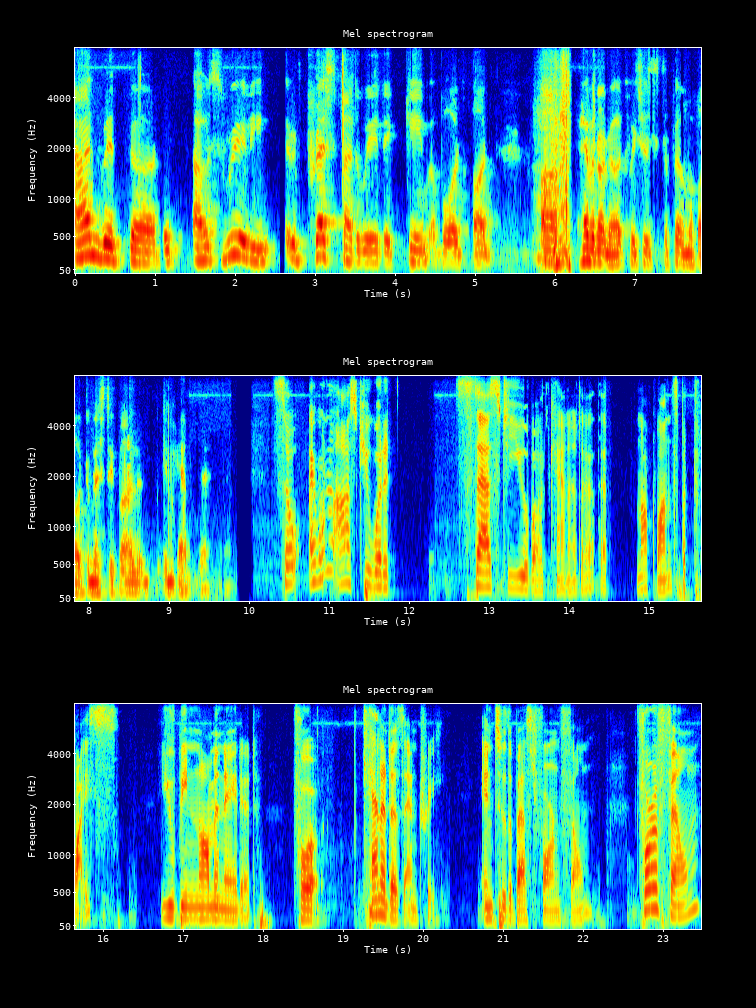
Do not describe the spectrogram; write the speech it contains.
and with the, the, I was really impressed by the way they came aboard on um, Heaven on Earth, which is the film about domestic violence in Canada. So I want to ask you what it says to you about Canada that not once but twice you've been nominated for Canada's entry into the best foreign film for a film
